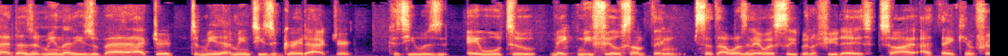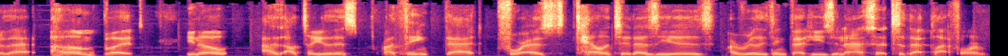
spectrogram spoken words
that doesn't mean that he's a bad actor. To me, that means he's a great actor because he was able to make me feel something since I wasn't able to sleep in a few days. So I, I thank him for that. Um, but, you know, I, I'll tell you this. I think that for as talented as he is, I really think that he's an asset to that platform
